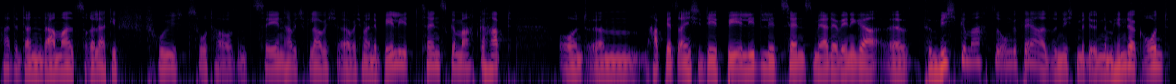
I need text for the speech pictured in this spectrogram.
Hatte dann damals relativ früh, 2010, habe ich, glaube ich, habe ich meine B-Lizenz gemacht gehabt und ähm, habe jetzt eigentlich die DFB-Elite-Lizenz mehr oder weniger äh, für mich gemacht, so ungefähr. Also nicht mit irgendeinem Hintergrund,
